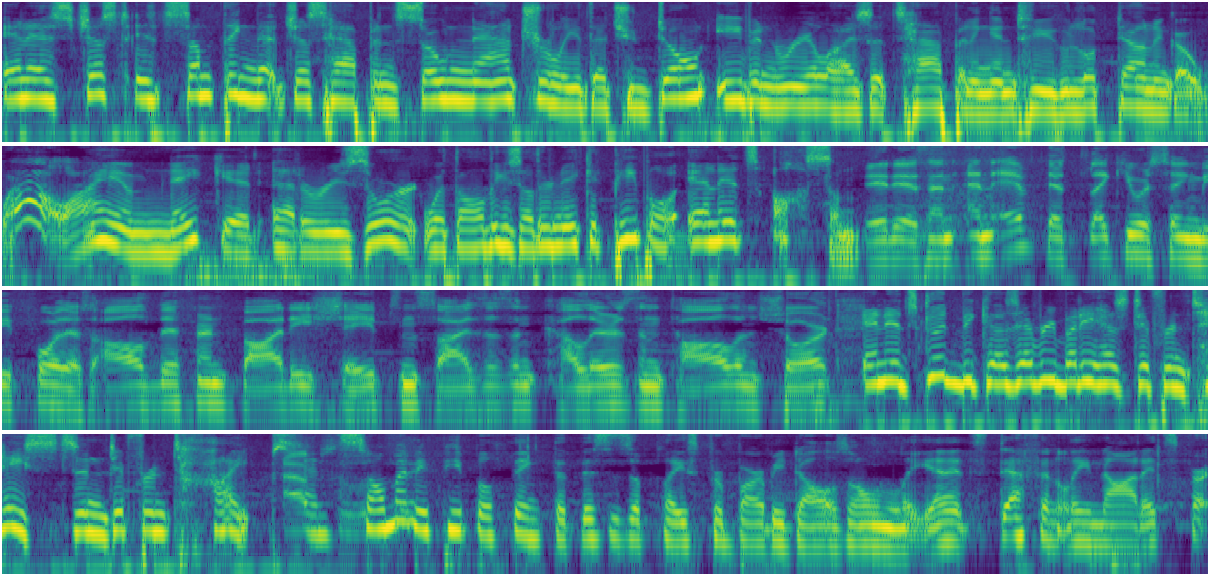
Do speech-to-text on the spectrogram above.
And it's just it's something that just happens so naturally that you don't even realize it's happening until you look down and go wow i am naked at a resort with all these other naked people. And it's awesome. It is. And and if like you were saying before there's all different body shapes and sizes and colors and tall and short. And it's good because everybody has different tastes and different types. Absolutely. and so many people think that this is a place for barbie dolls only and it's definitely not. It's for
